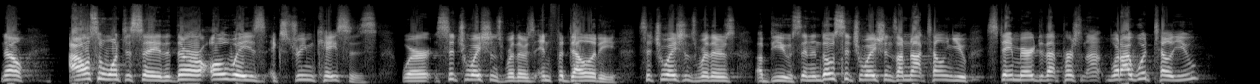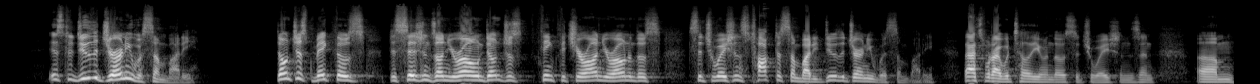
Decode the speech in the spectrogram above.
Now, I also want to say that there are always extreme cases where situations where there's infidelity, situations where there's abuse. And in those situations, I'm not telling you stay married to that person. What I would tell you is to do the journey with somebody. Don't just make those decisions on your own. Don't just think that you're on your own in those situations. Talk to somebody. Do the journey with somebody. That's what I would tell you in those situations. And um,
